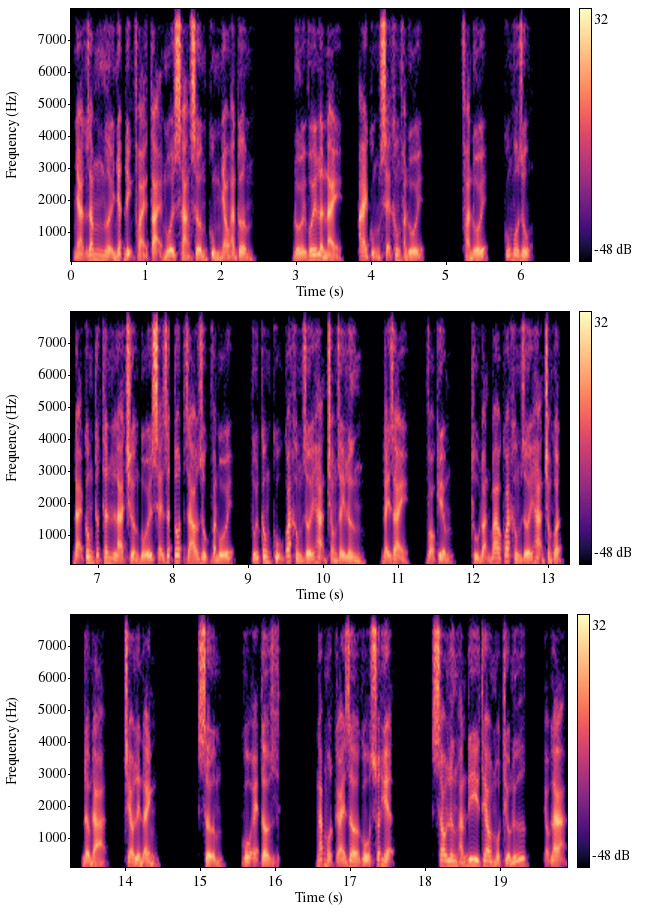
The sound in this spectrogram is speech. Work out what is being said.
nhà giam người nhất định phải tại mỗi sáng sớm cùng nhau ăn cơm. Đối với lần này, ai cũng sẽ không phản đối. Phản đối, cũng vô dụng. Đại công tức thân là trưởng đối sẽ rất tốt giáo dục văn bối, túi công cụ quát không giới hạn trong dây lưng, đáy dày vỏ kiếm, thủ đoạn bao quát không giới hạn trong quật đầm đá, treo lên đánh. Sớm gỗ ngáp một cái giờ gỗ xuất hiện. Sau lưng hắn đi theo một thiếu nữ ẹo lạ.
